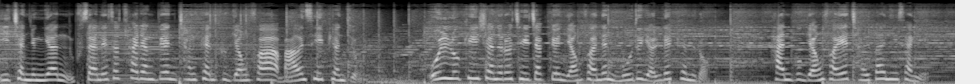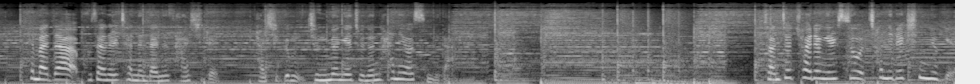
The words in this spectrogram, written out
(2006년) 부산에서 촬영된 장편 극영화 43편 중 올 로케이션으로 제작된 영화는 모두 14편으로 한국 영화의 절반 이상이 해마다 부산을 찾는다는 사실을 다시금 증명해주는 한 해였습니다. 전체 촬영 일수 1216일,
